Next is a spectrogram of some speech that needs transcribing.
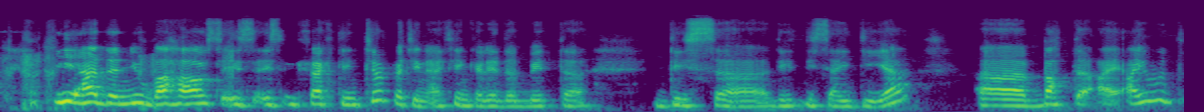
yeah, the new Bauhaus is, is in fact interpreting, I think, a little bit uh, this, uh, this, this idea. Uh, but I, I, would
